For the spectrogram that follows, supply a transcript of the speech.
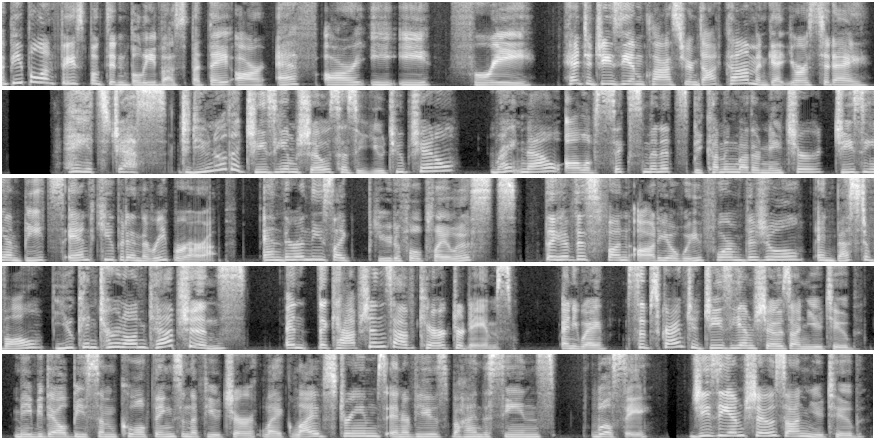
The people on Facebook didn't believe us, but they are F R E E free. Head to gzmclassroom.com and get yours today. Hey, it's Jess. Did you know that GZM Shows has a YouTube channel? Right now, all of Six Minutes, Becoming Mother Nature, GZM Beats, and Cupid and the Reaper are up. And they're in these, like, beautiful playlists. They have this fun audio waveform visual, and best of all, you can turn on captions. And the captions have character names. Anyway, subscribe to GZM Shows on YouTube. Maybe there'll be some cool things in the future, like live streams, interviews, behind the scenes. We'll see. GZM Shows on YouTube.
